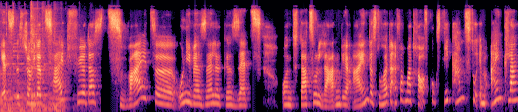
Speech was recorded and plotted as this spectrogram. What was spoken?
Jetzt ist schon wieder Zeit für das zweite universelle Gesetz. Und dazu laden wir ein, dass du heute einfach mal drauf guckst, wie kannst du im Einklang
